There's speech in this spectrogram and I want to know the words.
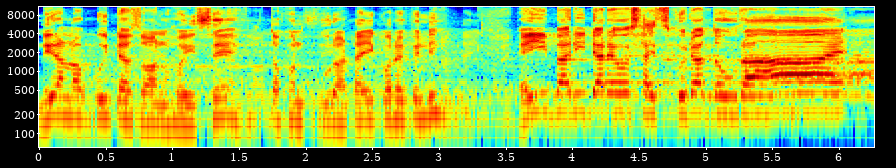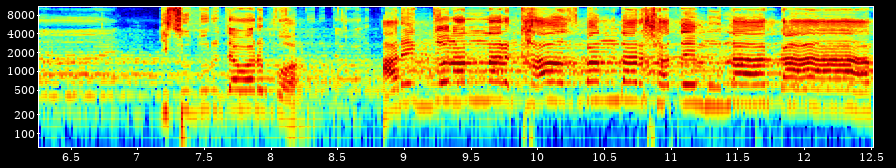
নিরানব্বইটা জন হয়েছে তখন পুরাটাই করে ফেলি। এই বাড়িটারেও সাইজ করে দৌড়ায়। কিছু দূর যাওয়ার পর আরেকজন আল্লাহর খাস বান্দার সাথে মুলাকাত।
